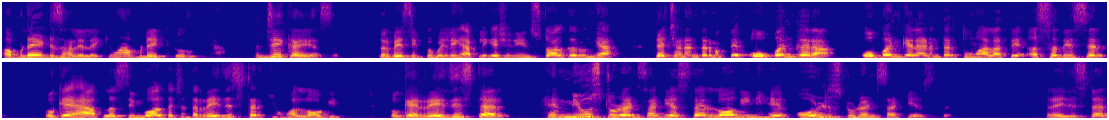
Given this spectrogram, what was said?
अपडेट झालेलं आहे किंवा अपडेट करून घ्या. जे काही असेल. तर basic to building application install करून घ्या. त्याच्यानंतर मग ते ओपन करा. ओपन केल्यानंतर तुम्हाला ते असं दिसेल. ओके हा आपलं सिम्बॉल त्याच्यानंतर रेजिस्टर किंवा लॉग इन ओके रेजिस्टर हे न्यू स्टुडंटसाठी लॉग इन हे ओल्ड स्टुडंटसाठी असतं रेजिस्टर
